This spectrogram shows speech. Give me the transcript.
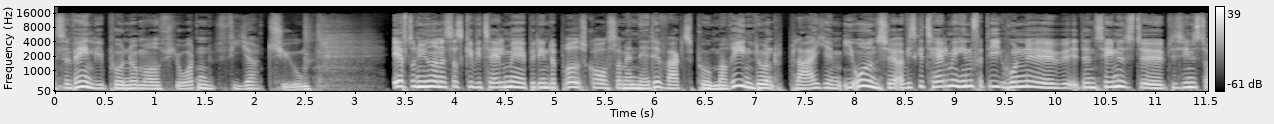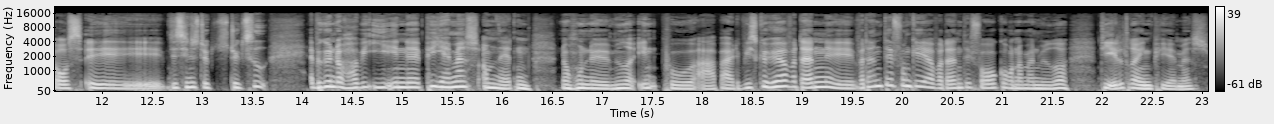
sædvanligt på nummeret 1424. Efter nyhederne, så skal vi tale med Belinda Brødsgaard, som er nattevagt på Marienlund plejehjem i Odense. Og vi skal tale med hende, fordi hun øh, den seneste, det seneste års, øh, det seneste stykke, stykke tid er begyndt at hoppe i en øh, pyjamas om natten, når hun øh, møder ind på arbejde. Vi skal høre, hvordan, øh, hvordan det fungerer, hvordan det foregår, når man møder de ældre i en pyjamas.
